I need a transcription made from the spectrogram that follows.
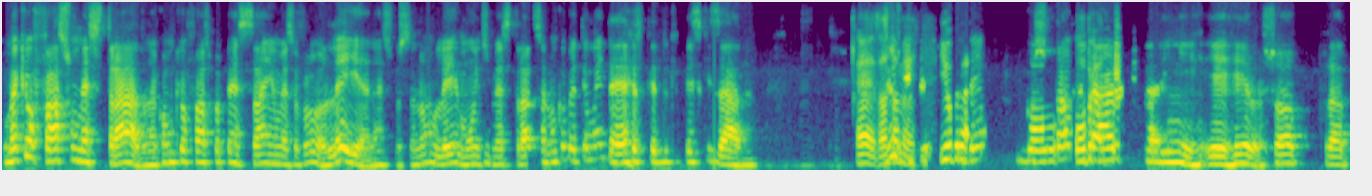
como é que eu faço um mestrado, né? Como que eu faço para pensar em um mestrado? Falou, leia, né? Se você não lê muitos mestrados, você nunca vai ter uma ideia a respeito do que pesquisar, né? É, exatamente. E o, Brasil, Gustavo o, o Brasil... Herrera, só para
